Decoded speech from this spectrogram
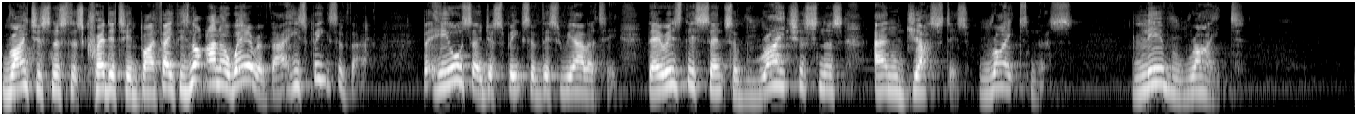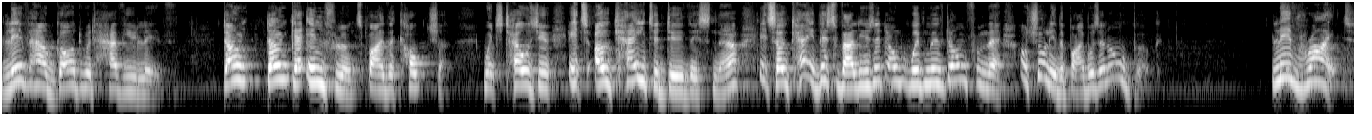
righteousness that's credited by faith. He's not unaware of that. He speaks of that. But he also just speaks of this reality. There is this sense of righteousness and justice, rightness. Live right. Live how God would have you live. Don't, don't get influenced by the culture, which tells you it's okay to do this now. It's okay. This values it. Oh, we've moved on from there. Oh, surely the Bible's an old book. Live right.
